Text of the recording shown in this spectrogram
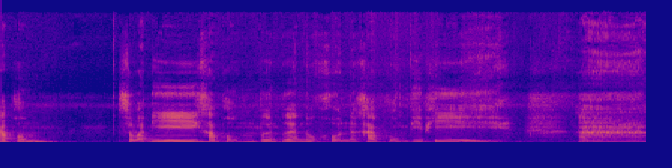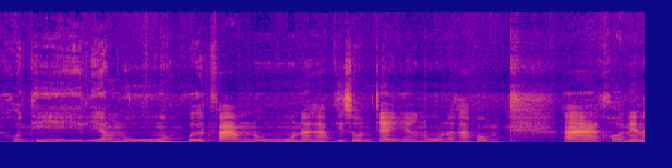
ครับผมสวัสดีครับผมเพื่อนๆทุกคนนะครับ ผมพี่ๆอ่าคนที่เลี้ยงหนู เปิดฟาร์มหนูนะครับ ที่สนใจเลี้ยงหนูนะครับ ผมอ่าขอแนะน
